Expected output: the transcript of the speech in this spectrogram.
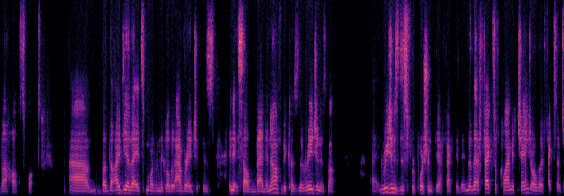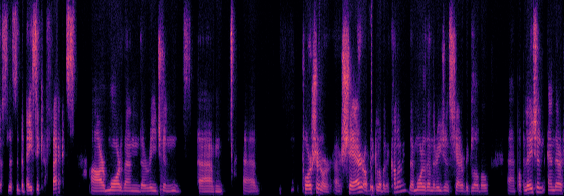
the hot spot. Um, but the idea that it's more than the global average is in itself bad enough because the region is not uh, region is disproportionately affected. The, the effects of climate change, all the effects I've just listed, the basic effects are more than the region's um, uh, portion or, or, share of the global economy. They're more than the region's share of the global uh, population, and they're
